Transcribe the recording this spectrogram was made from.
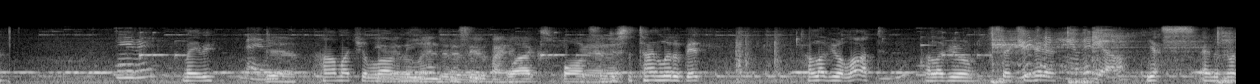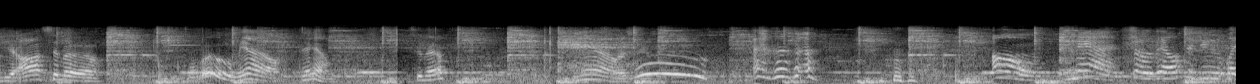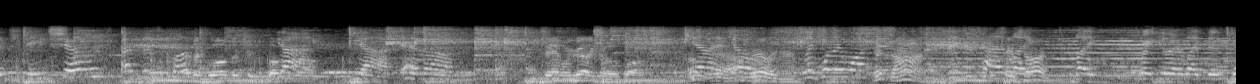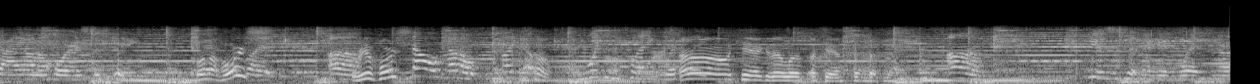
Maybe. Maybe. Maybe. Yeah. How much you love Either the me? lens or You the can see the black spots Yeah. Just a tiny little bit. I love you a lot. I love your sexy You're hair. taking a video. Yes, and it's gonna be awesome. Woo, meow. Damn. See that? Meow. Woo. oh man, so they also do like stage shows at this club? The glove that you're talking Yeah, about. yeah, and um, Dan, we gotta go, Bob. yeah, yeah, yo, really? like when I walked It's in, on. they just had It's like, on. like regular, like this guy on a horse just getting On a horse? But, um, A real horse? No, no, like a Oh. wooden plank with, like, Oh, okay, okay, that looks, okay. um, was just sitting there getting wet,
